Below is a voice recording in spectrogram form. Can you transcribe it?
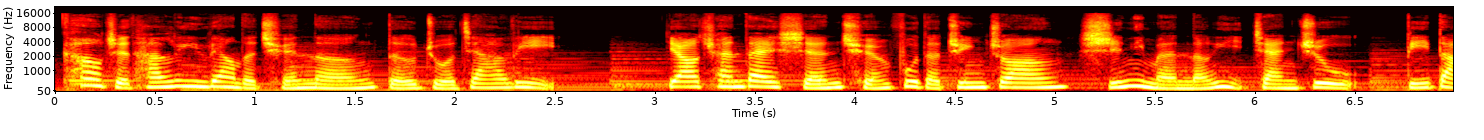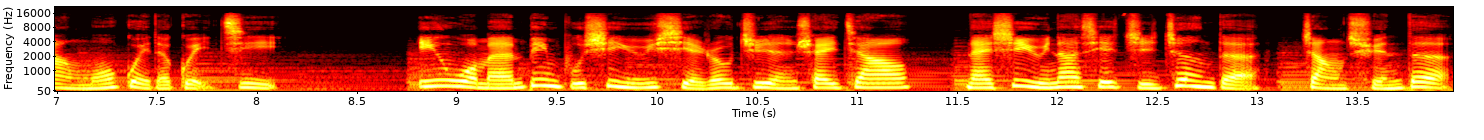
靠着他力量的全能得着加力，要穿戴神全副的军装，使你们能以站住，抵挡魔鬼的诡计。因我们并不是与血肉之人摔跤，乃是与那些执政的、掌权的、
